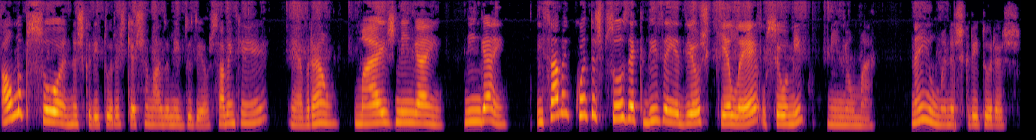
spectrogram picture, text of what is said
Há uma pessoa nas Escrituras que é chamado amigo de Deus. Sabem quem é? É Abraão. Mais ninguém. Ninguém. E sabem quantas pessoas é que dizem a Deus que ele é o seu amigo? Nenhuma. Nenhuma nas Escrituras.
